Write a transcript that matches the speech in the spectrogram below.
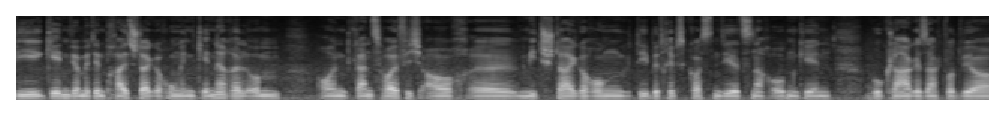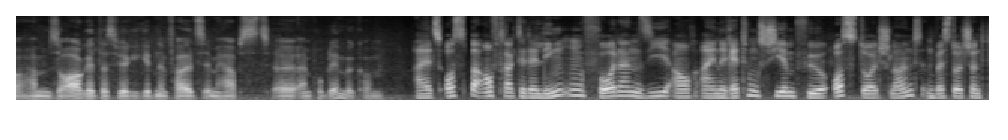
wie gehen wir mit den Preissteigerungen generell um und ganz häufig auch äh, Mietsteigerungen, die Betriebskosten, die jetzt nach oben gehen, wo klar gesagt wird, wir haben Sorge, dass wir gegebenenfalls im Herbst äh, ein Problem bekommen. Als Ostbeauftragte der Linken fordern Sie auch einen Rettungsschirm für Ostdeutschland. In Westdeutschland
